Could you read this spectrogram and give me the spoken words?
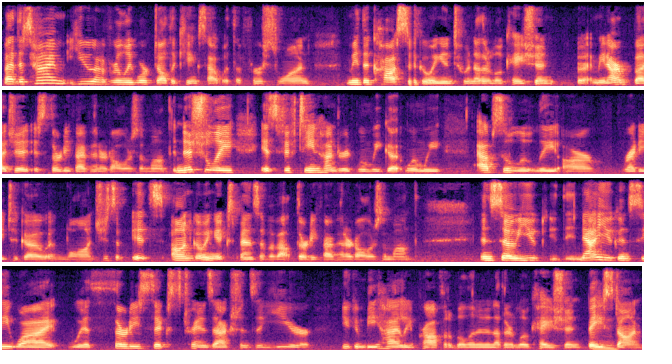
by the time you have really worked all the kinks out with the first one, I mean, the cost of going into another location, I mean, our budget is $3,500 a month. Initially, it's 1500 when we go, when we absolutely are ready to go and launch. It's, a, it's ongoing expense of about $3,500 a month. And so you now you can see why with 36 transactions a year, you can be highly profitable in another location based mm. on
